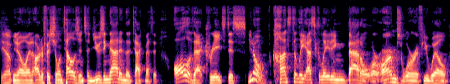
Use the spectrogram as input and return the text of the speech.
yep. you know, and artificial intelligence, and using that in the attack method. All of that creates this, you know, constantly escalating battle or arms war, if you will,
